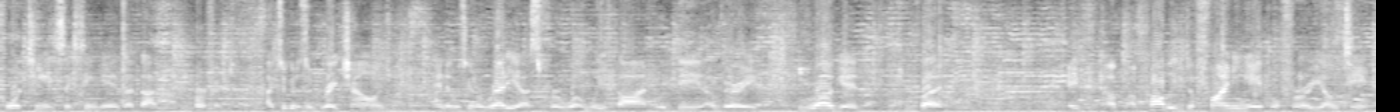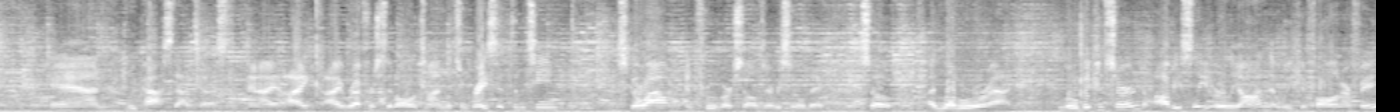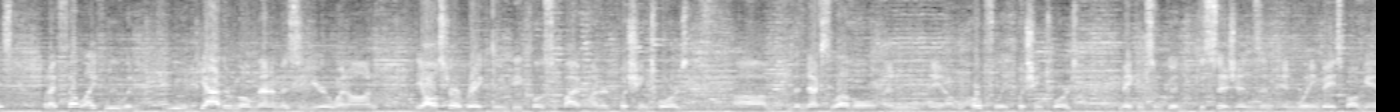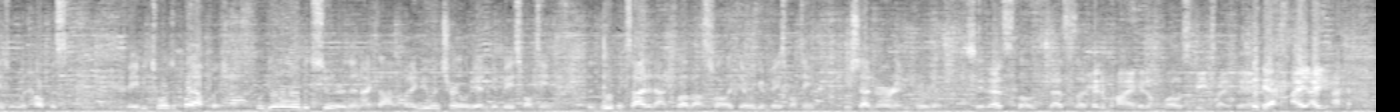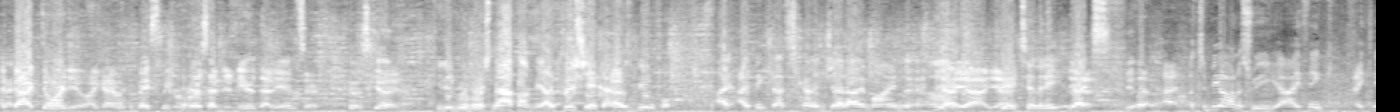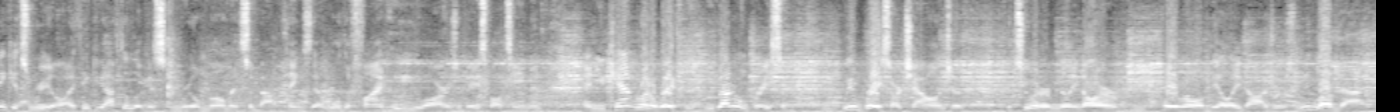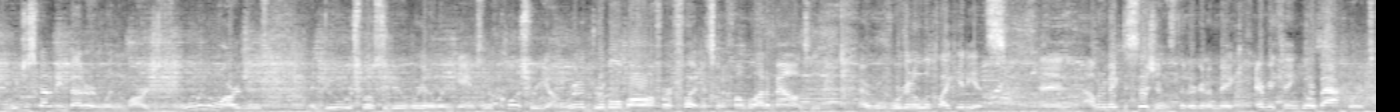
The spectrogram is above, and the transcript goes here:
14, 16 games, I thought, perfect. I took it as a great challenge, and it was going to ready us for what we thought would be a very rugged, but a, a, a probably defining April for a young team. And we passed that test. And I, I, I referenced it all the time. Let's embrace it to the team. Let's go out and prove ourselves every single day. So I love where we're at. A little bit concerned, obviously, early on that we could fall on our face, but I felt like we would we would gather momentum as the year went on. The All Star break, we'd be close to 500, pushing towards um, the next level, and you know, hopefully pushing towards making some good decisions and, and winning baseball games that would help us maybe towards a playoff push. We're doing a little bit sooner than I thought, but I knew internally we had a good baseball team. The group inside of that clubhouse felt like they were a good baseball team. We just had to earn it and prove it. See, that's the that's the hit 'em high, hit 'em low speech right there. I, I, I, I backdoored you, like I basically reverse engineered that answer. It was good. You did reverse math on me. I appreciate that. It was beautiful. I, I think that's kind of Jedi mind um, Yeah, yeah, yeah. creativity. right? Yes, yeah. But I, to be honest with you, yeah, I think I think it's real. I think you have to look at some real moments about things that will define who you are as a baseball team, and and you can't run away from them. You got to embrace them. Hmm. We embrace our challenge of the 200 million dollar payroll of the LA Dodgers. We love that. We just got to be better and win the margins. When we win the margins and do what we're supposed to do, we're going to win games. And of course, we're young. We're going to dribble a ball off our foot, and it's going to fumble out of bounds. And we're going to look like idiots. And I'm going to make decisions that are going to make everything go backwards.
